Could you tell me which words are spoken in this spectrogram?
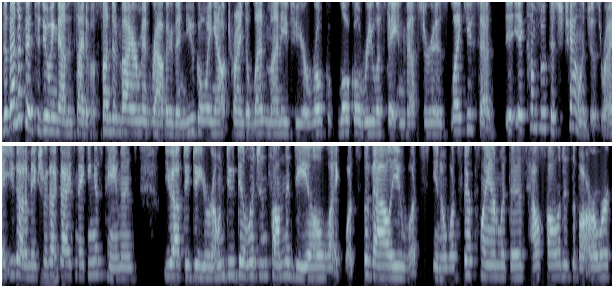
the benefit to doing that inside of a fund environment rather than you going out trying to lend money to your local, local real estate investor is like you said it, it comes with its challenges right? You got to make sure that guy's making his payments. You have to do your own due diligence on the deal like what's the value what's you know what's their plan with this how solid is the borrower?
